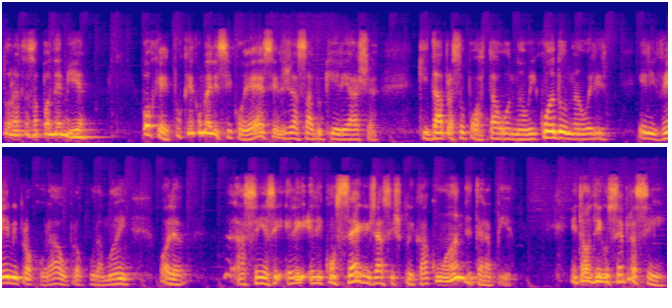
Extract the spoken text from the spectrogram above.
durante essa pandemia. Por quê? Porque como ele se conhece, ele já sabe o que ele acha que dá para suportar ou não. E quando não, ele, ele vem me procurar ou procura a mãe. Olha, assim, assim ele, ele consegue já se explicar com um ano de terapia. Então eu digo sempre assim,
